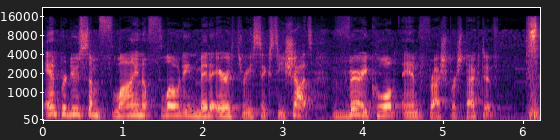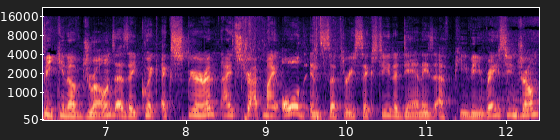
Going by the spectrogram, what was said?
and produced some flying, floating mid-air 360 shots. Very cool and fresh perspective. Speaking of drones, as a quick experiment, I strapped my old Insta360 to Danny's FPV racing drone.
